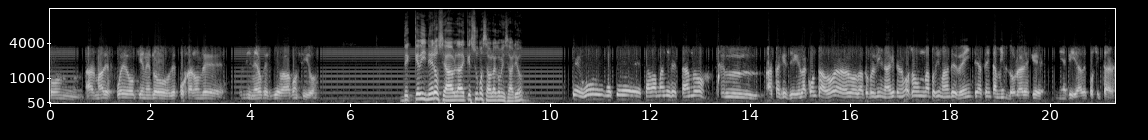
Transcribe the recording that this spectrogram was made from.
con armas de fuego quienes lo despojaron de el dinero que llevaba consigo. ¿De qué dinero se habla? ¿De qué suma se habla, comisario? Según este estaba manifestando el, hasta que llegue la contadora, los datos preliminares que tenemos son aproximadamente 20 a 30 mil dólares que tenía que ir a depositar.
